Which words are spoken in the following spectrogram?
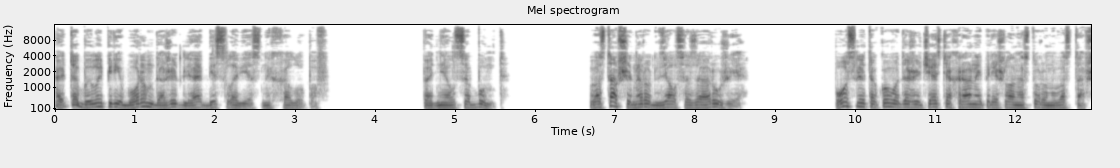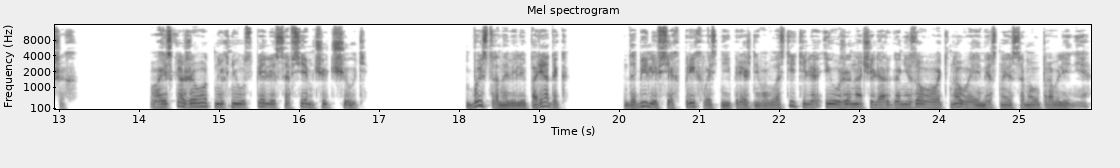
Это было перебором даже для бессловесных холопов. Поднялся бунт. Восставший народ взялся за оружие. После такого даже часть охраны перешла на сторону восставших. Войска животных не успели совсем чуть-чуть. Быстро навели порядок, добили всех прихвостней прежнего властителя и уже начали организовывать новое местное самоуправление.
